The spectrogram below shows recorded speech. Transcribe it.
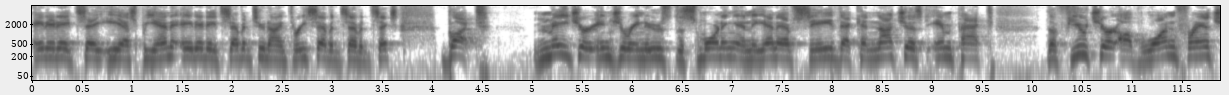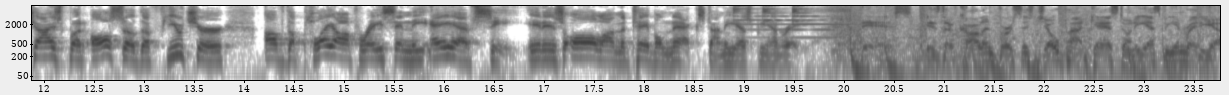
888 say ESPN, 888 729 3776. But major injury news this morning in the NFC that can not just impact the future of one franchise, but also the future of the playoff race in the AFC. It is all on the table next on ESPN Radio. This is the Carlin versus Joe podcast on ESPN Radio.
